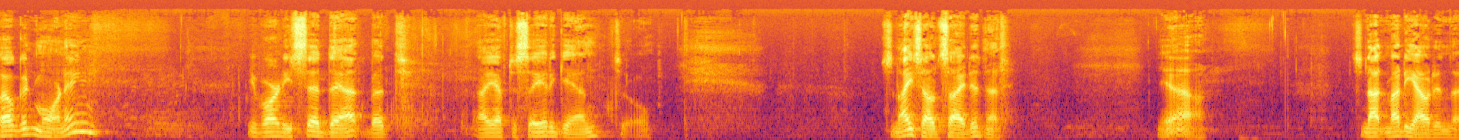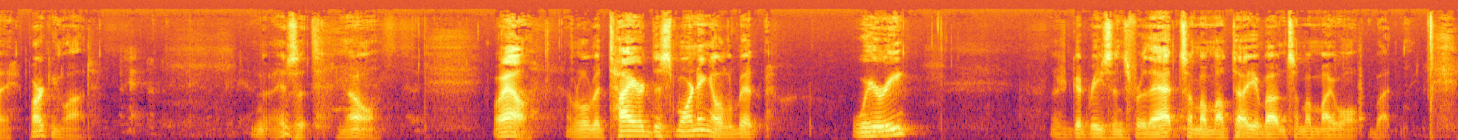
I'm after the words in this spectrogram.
Well, good morning. You've already said that, but I have to say it again. So it's nice outside, isn't it? Yeah. It's not muddy out in the parking lot. Is it? No. Well, I'm a little bit tired this morning, a little bit weary. There's good reasons for that. Some of them I'll tell you about, and some of them I won't. But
